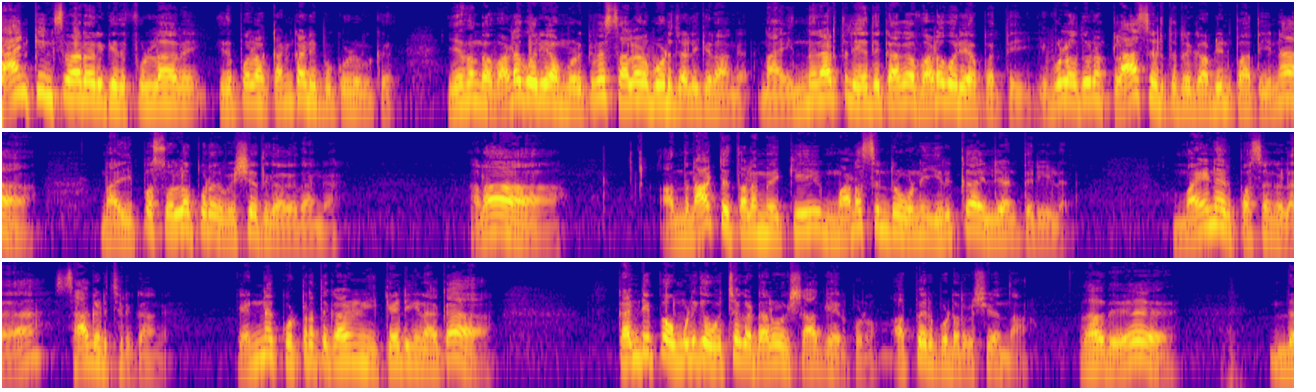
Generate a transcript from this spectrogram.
ரேங்கிங்ஸ் வேறு இருக்குது ஃபுல்லாகவே இது போல் கண்காணிப்பு குழுவுக்கு. இவங்க வடகொரியா முழுக்கவே சலடை போட்டு ஜலிக்கிறாங்க. நான் இந்த நேரத்தில் எதுக்காக வடகொரியா பற்றி இவ்வளோ தூரம் கிளாஸ் எடுத்துட்டு இருக்கேன் அப்படின்னு பார்த்தீங்கன்னா நான் இப்போ சொல்ல போகிற விஷயத்துக்காக தாங்க ஆனால் அந்த நாட்டு தலைமைக்கு மனசுன்ற ஒன்று இருக்கா இல்லையான்னு தெரியல. மைனர் பசங்களை சாகடிச்சிருக்காங்க. என்ன குற்றத்துக்காக நீங்கள் கேட்டிங்கனாக்கா கண்டிப்பாக உங்களுக்கு உச்சக்கட்ட ஒரு ஷாக் ஏற்படும். அப்பேற்பட்ட ஒரு விஷயம்தான். அதாவது இந்த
